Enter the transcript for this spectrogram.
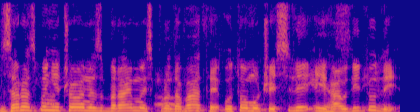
Зараз ми нічого не збираємось продавати, у тому числі і гауді туди.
